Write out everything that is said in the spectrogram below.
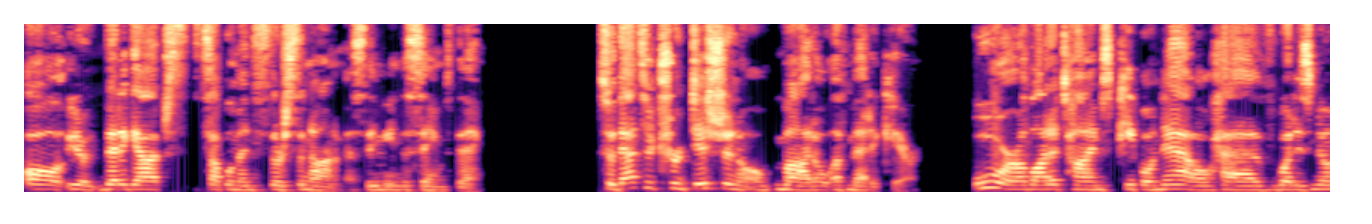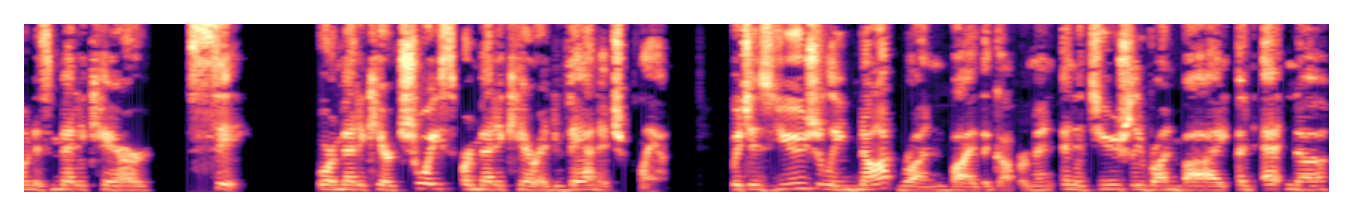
all, you know, Medigaps supplements, they're synonymous. They mean the same thing. So that's a traditional model of Medicare. Or a lot of times people now have what is known as Medicare C or Medicare Choice or Medicare Advantage plan, which is usually not run by the government and it's usually run by an Aetna,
